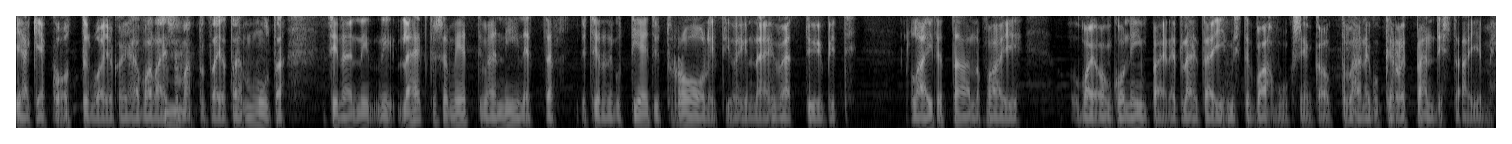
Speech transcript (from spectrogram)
jääkiekkoottelua, joka jää valaisematta mm. tai jotain muuta. Siinä, niin, niin, lähetkö sä miettimään niin, että, että siellä on niin tietyt roolit, joihin nämä hyvät tyypit laitetaan vai, vai onko niin päin, että lähdetään ihmisten vahvuuksien kautta, vähän niin kuin kerroit bändistä aiemmin?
